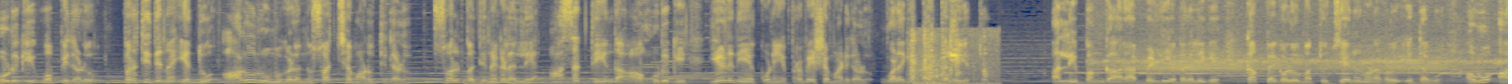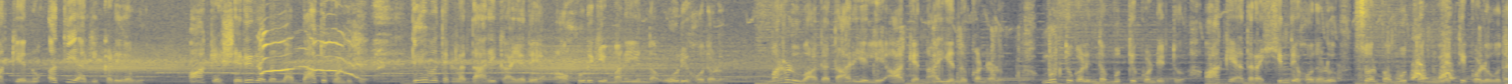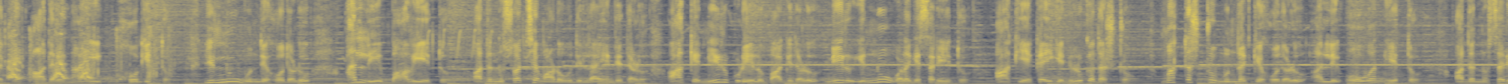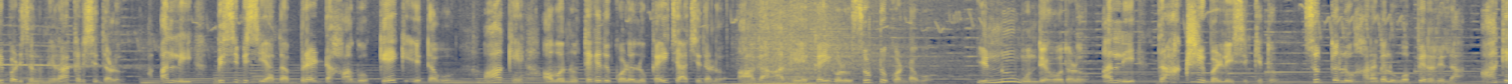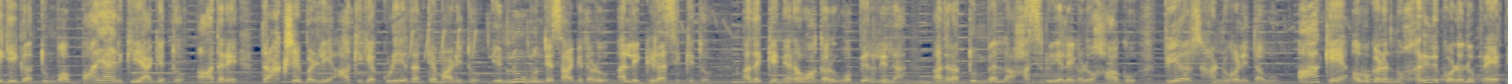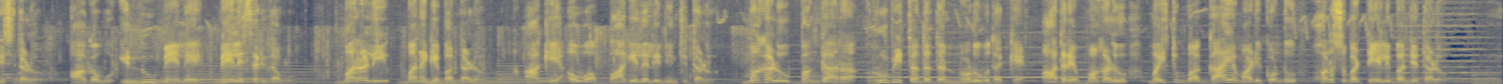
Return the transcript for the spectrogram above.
ಹುಡುಗಿ ಒಪ್ಪಿದಳು. ಪ್ರತಿದಿನ ಎದ್ದು ಆರು ರೂಮುಗಳನ್ನು ಸ್ವಚ್ಛ ಮಾಡುತ್ತಿದ್ದಳು. ಸ್ವಲ್ಪ ದಿನಗಳಲ್ಲೇ ಆಸಕ್ತಿಯಿಂದ ಆ ಹುಡುಗಿ ಏಳನೆಯ ಕೋಣೆಯ ಪ್ರವೇಶ ಮಾಡಿದಳು. ಒಳಗೆ ಕತ್ತಲೆ ಇತ್ತು. ಅಲ್ಲಿ ಬಂಗಾರ ಬೆಳ್ಳಿಯ ಬದಲಿಗೆ ಕಪ್ಪೆಗಳು ಮತ್ತು ಜೇನುನೊಣಗಳು ಇದ್ದವು. ಅವು ಆಕೆಯನ್ನು ಅತಿಯಾಗಿ ಕಡಿದವು. ಆಕೆ ಶರೀರದೆಲ್ಲ ಬಾತುಕೊಂಡಿತು. ದೇವತೆಗಳ ದಾರಿ ಕಾಯದೆ ಆ ಹುಡುಗಿ ಮನೆಯಿಂದ ಓಡಿ ಹೋದಳು. ಮರಳುವಾಗ ದಾರಿಯಲ್ಲಿ ಆಕೆ ನಾಯಿಯನ್ನು ಕಂಡಳು. ಮುತ್ತುಗಳಿಂದ ಮುತ್ತಿಕೊಂಡಿತ್ತು. ಆಕೆ ಅದರ ಹಿಂದೆ ಹೋದಳು. ಸ್ವಲ್ಪ ಮುತ್ತನ್ನು ಎತ್ತಿಕೊಳ್ಳುವುದಕ್ಕೆ. ಆದರೆ ನಾಯಿ ಹೋಗಿತ್ತು. ಇನ್ನೂ ಮುಂದೆ ಹೋದಳು. ಅಲ್ಲಿ ಬಾವಿ ಇತ್ತು. ಅದನ್ನು ಸ್ವಚ್ಛ ಮಾಡುವುದಿಲ್ಲ ಎಂದಿದ್ದಳು. ಆಕೆ ನೀರು ಕುಡಿಯಲು ಬಾಗಿದಳು. ನೀರು ಇನ್ನೂ ಒಳಗೆ ಸರಿಯಿತು. ಆಕೆಯ ಕೈಗೆ ನಿಲುಕದಷ್ಟು. ಮತ್ತಷ್ಟು ಮುಂದಕ್ಕೆ ಹೋದಳು. ಅಲ್ಲಿ ಓವನ್ ಇತ್ತು. ಅದನ್ನು ಸರಿಪಡಿಸಲು ನಿರಾಕರಿಸಿದ್ದಳು. ಅಲ್ಲಿ ಬಿಸಿ ಬಿಸಿಯಾದ ಬ್ರೆಡ್ ಹಾಗೂ ಕೇಕ್ ಇದ್ದವು. ಆಕೆ ಅವನ್ನು ತೆಗೆದುಕೊಳ್ಳಲು ಕೈ ಚಾಚಿದಳು. ಆಗ ಆಕೆಯ ಕೈಗಳು ಸುಟ್ಟುಕೊಂಡವು. ಇನ್ನೂ ಮುಂದೆ ಹೋದಳು. ಅಲ್ಲಿ ದ್ರಾಕ್ಷಿ ಬಳ್ಳಿ ಸಿಕ್ಕಿತು. ಸುತ್ತಲೂ ಹರಗಲು ಒಪ್ಪಿರಲಿಲ್ಲ. ಆಕೆಗೀಗ ತುಂಬಾ ಬಾಯಾರಿಕೆಯಾಗಿತ್ತು. ಆದರೆ ದ್ರಾಕ್ಷಿ ಬಳ್ಳಿ ಆಕೆಗೆ ಕುಡಿಯದಂತೆ ಮಾಡಿತು. ಇನ್ನೂ ಮುಂದೆ ಸಾಗಿದಳು. ಅಲ್ಲಿ ಗಿಡ ಸಿಕ್ಕಿತು. ಅದಕ್ಕೆ ನೆರವಾಗಲು ಒಪ್ಪಿರಲಿಲ್ಲ. ಅದರ ತುಂಬೆಲ್ಲ ಹಸಿರು ಎಲೆಗಳು ಹಾಗೂ ಪಿಯರ್ಸ್ ಹಣ್ಣುಗಳಿದ್ದವು. ಆಕೆ ಅವುಗಳನ್ನು ಹರಿದುಕೊಳ್ಳಲು ಪ್ರಯತ್ನಿಸಿದಳು. ಆಗವು ಇನ್ನೂ ಮೇಲೆ ಮೇಲೆ ಸರಿದವು. ಮರಳಿ ಮನೆಗೆ ಬಂದಳು. ಆಕೆ ಅವ್ವ ಬಾಗಿಲಲ್ಲಿ ನಿಂತಿದ್ದಳು. ಮಗಳು ಬಂಗಾರ ರೂಬಿ ತಂದದ್ದನ್ನು ನೋಡುವುದಕ್ಕೆ ಆದರೆ ಮಗಳು ಮೈತುಂಬ ಗಾಯ ಮಾಡಿಕೊಂಡು ಹೊಲಸು ಬಟ್ಟೆಯಲ್ಲಿ ಬಂದಿದ್ದಳು.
